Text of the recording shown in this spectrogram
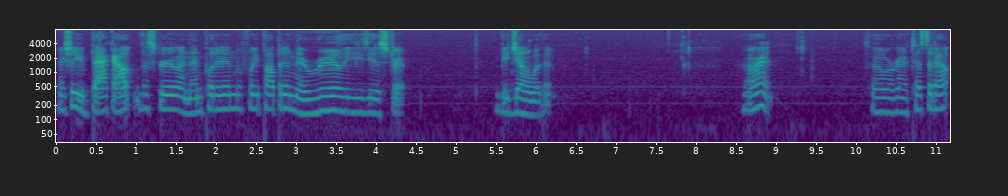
make sure you back out the screw and then put it in before you pop it in. They're really easy to strip. Be gentle with it. Alright, so we're going to test it out.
